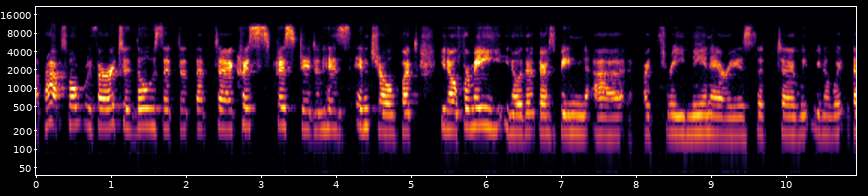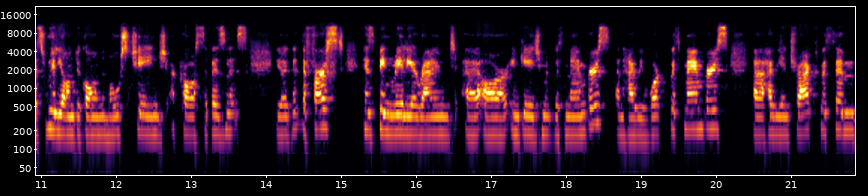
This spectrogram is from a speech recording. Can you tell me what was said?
I perhaps won't refer to those that that, that uh, Chris Chris did in his intro, but you know, for me, you know, there, has been uh, about three main areas that uh, we, you know, we, that's really undergone the most change across the business. You know, the, the first has been really around uh, our engagement with members and how we work with members, uh, how we interact with them,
